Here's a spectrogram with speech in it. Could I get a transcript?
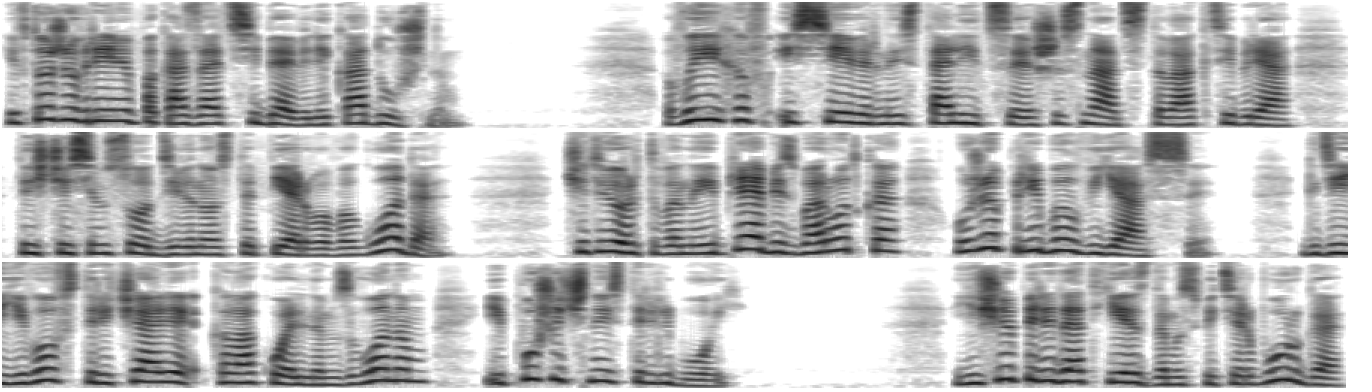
и в то же время показать себя великодушным. Выехав из северной столицы 16 октября 1791 года, 4 ноября Безбородко уже прибыл в Яссы, где его встречали колокольным звоном и пушечной стрельбой. Еще перед отъездом из Петербурга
